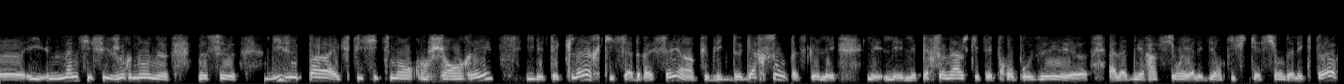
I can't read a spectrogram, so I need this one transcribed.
euh, même si ces journaux ne, se disaient pas explicitement en genré, il était clair qu'ils s'adressaient à un public de garçons, parce que les, personnages qui étaient proposés euh, à l'admiration et à l'identification des lecteurs,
